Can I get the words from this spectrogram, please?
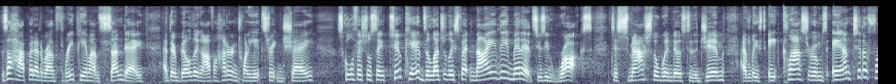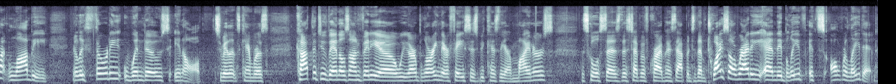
This all happened at around 3 p.m. on Sunday at their building off 128th Street in Shea. School officials say two kids allegedly spent 90 minutes using rocks to smash the windows to the gym, at least eight classrooms, and to the front lobby. Nearly 30 windows in all. Surveillance cameras caught the two vandals on video. We are blurring their faces because they are minors. The school says this type of crime has happened to them twice already, and they believe it's all related.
